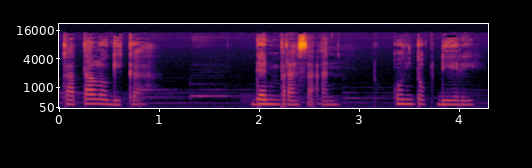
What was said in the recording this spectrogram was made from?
Kata logika dan perasaan untuk diri.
